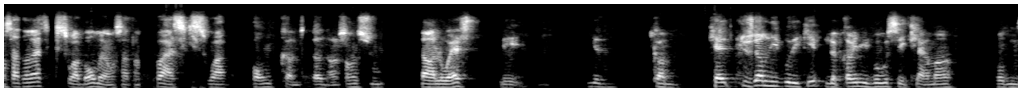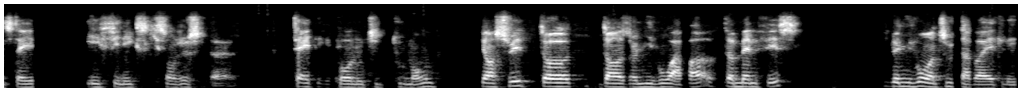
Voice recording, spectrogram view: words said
s'attendait à ce qu'il soit bon, mais on s'attendait pas à ce qu'il soit bon comme ça, dans le sens où, dans l'Ouest, il y a comme plusieurs niveaux d'équipe. Le premier niveau, c'est clairement Golden State et Phoenix qui sont juste euh, tête et épaule au-dessus de tout le monde. Puis ensuite, tu as dans un niveau à part, tu as Memphis. Le niveau en dessous, ça va être les.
